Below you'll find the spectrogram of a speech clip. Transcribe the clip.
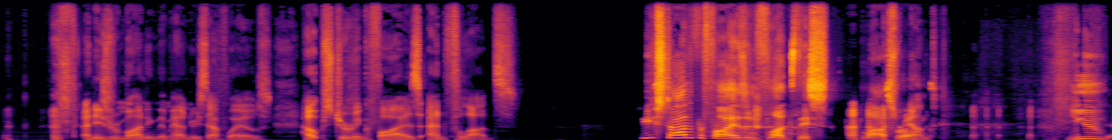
and he's reminding them how New South Wales helps during fires and floods. You started the fires and floods this last round. You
